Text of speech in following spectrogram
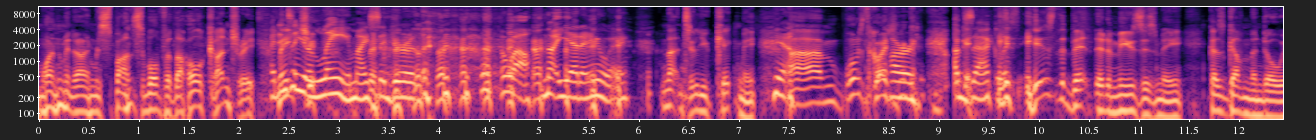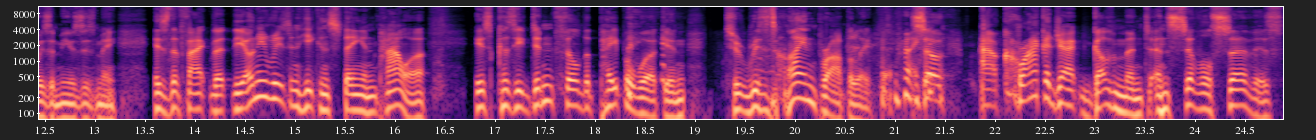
one minute I'm responsible for the whole country. I didn't say you're sure- lame. I said you're well, not yet anyway. Not until you kick me. Yeah. Um, what was the question? Hard. Okay, Exactly. Here's, here's the bit that amuses me, because government always amuses me, is the fact that the only reason he can stay in power is because he didn't fill the paperwork in to resign properly. So our crackerjack government and civil service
